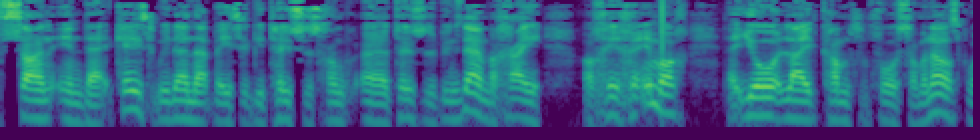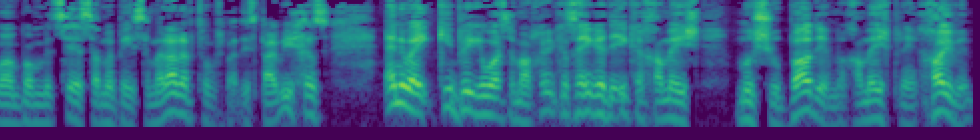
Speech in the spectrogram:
son in that case. We learn that basically Tosfos, uh, Tosfos brings down that your life comes before someone else. Talks about this by Riches. Anyway, keep reading what's the Machikas Hega the Ika Chamesh Mushubadim, Chamesh Pnei Choivim.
